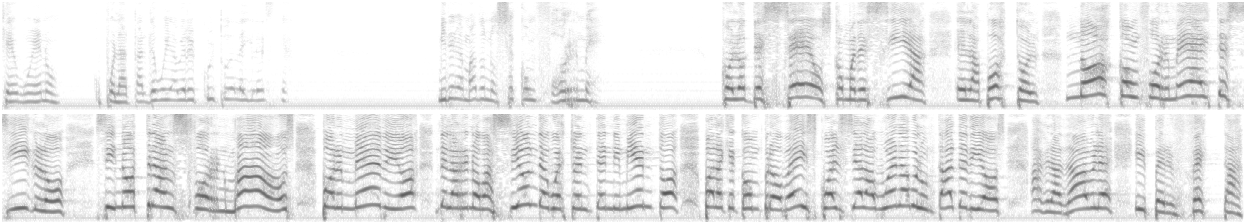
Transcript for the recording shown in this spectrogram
Qué bueno. Por la tarde voy a ver el culto de la iglesia. Miren, amado, no se conforme con los deseos, como decía el apóstol. No os conforméis a este siglo, sino transformaos por medio de la renovación de vuestro entendimiento para que comprobéis cuál sea la buena voluntad de Dios, agradable y perfecta.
